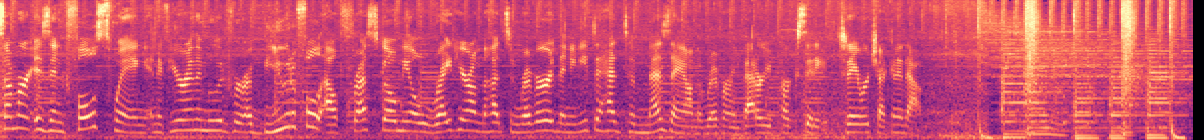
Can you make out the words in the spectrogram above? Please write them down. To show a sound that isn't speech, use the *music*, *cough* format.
Summer is in full swing, and if you're in the mood for a beautiful alfresco meal right here on the Hudson River, then you need to head to Mezze on the river in Battery Park City. Today we're checking it out.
